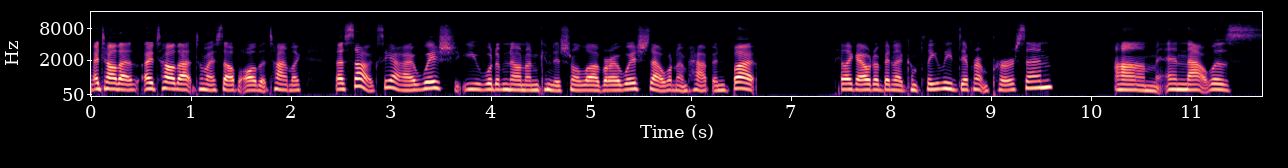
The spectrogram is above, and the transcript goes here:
I tell that i tell that to myself all the time like that sucks. Yeah i wish you would have known unconditional love or i wish that wouldn't have happened but like i would have been a completely different person um and that was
